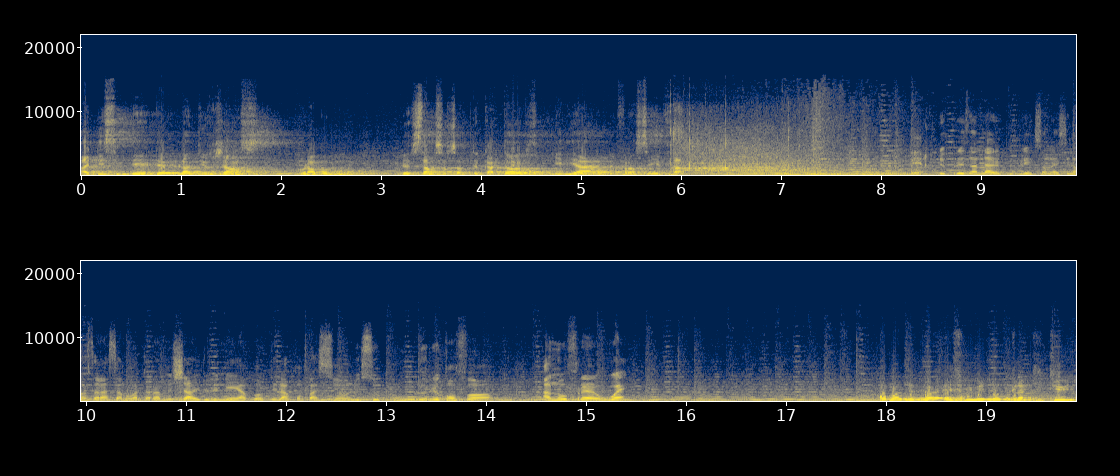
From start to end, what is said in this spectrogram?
a décidé d'un plan d'urgence pour Abobo de 174 milliards de francs CFA. Le président de la République, son Excellence Alassane Ouattara, me charge de venir apporter la compassion, le secours, le réconfort à nos frères ouais. Comment ne pas exprimer notre gratitude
